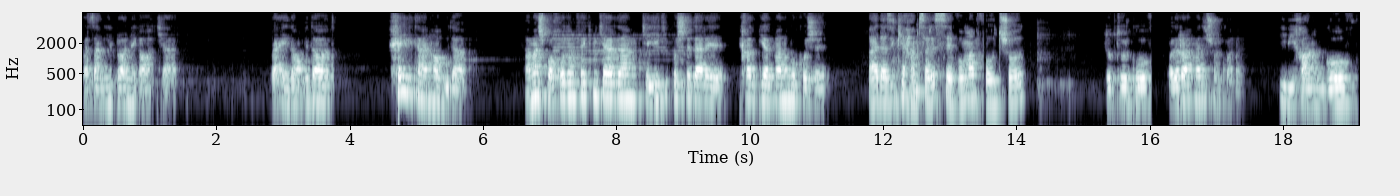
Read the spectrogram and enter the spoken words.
و زمین را نگاه کرد و ادامه داد خیلی تنها بودم. همش با خودم فکر می‌کردم که یکی پشت دره می‌خواد بیاد منو بکشه. بعد از اینکه همسر سومم فوت شد دکتر گفت خدا رحمتشون کنه. بیبی بی خانم گفت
